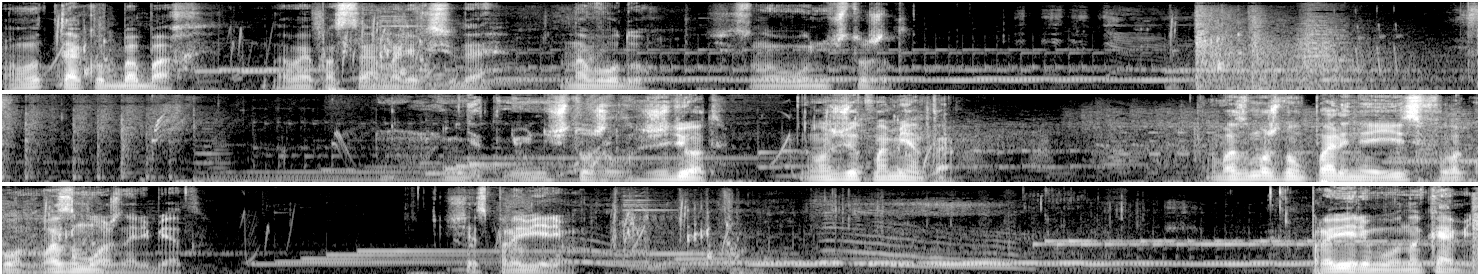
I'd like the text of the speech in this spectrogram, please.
Вот так вот бабах. Давай поставим Олег сюда, на воду. Сейчас он его уничтожит. Нет, не уничтожил. Ждет. Он ждет момента. Возможно, у парня есть флакон. Возможно, ребят. Сейчас проверим. Проверим его на камень.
